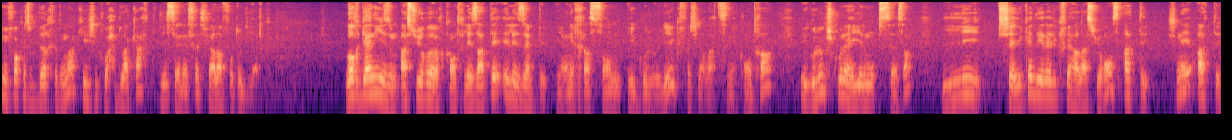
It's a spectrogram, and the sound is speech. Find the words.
اون فوا كتبدا الخدمه كيجيك واحد لاكارت ديال سي ان اس اس فيها لا فوتو ديالك l'organisme assureur contre les AT et les MP يعني خاصهم يقولوا ليك فاش يلاه تسني contrat يقولوا لك شكون هي المؤسسة اللي الشركة دايرة لك فيها l'assurance AT شنو هي AT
